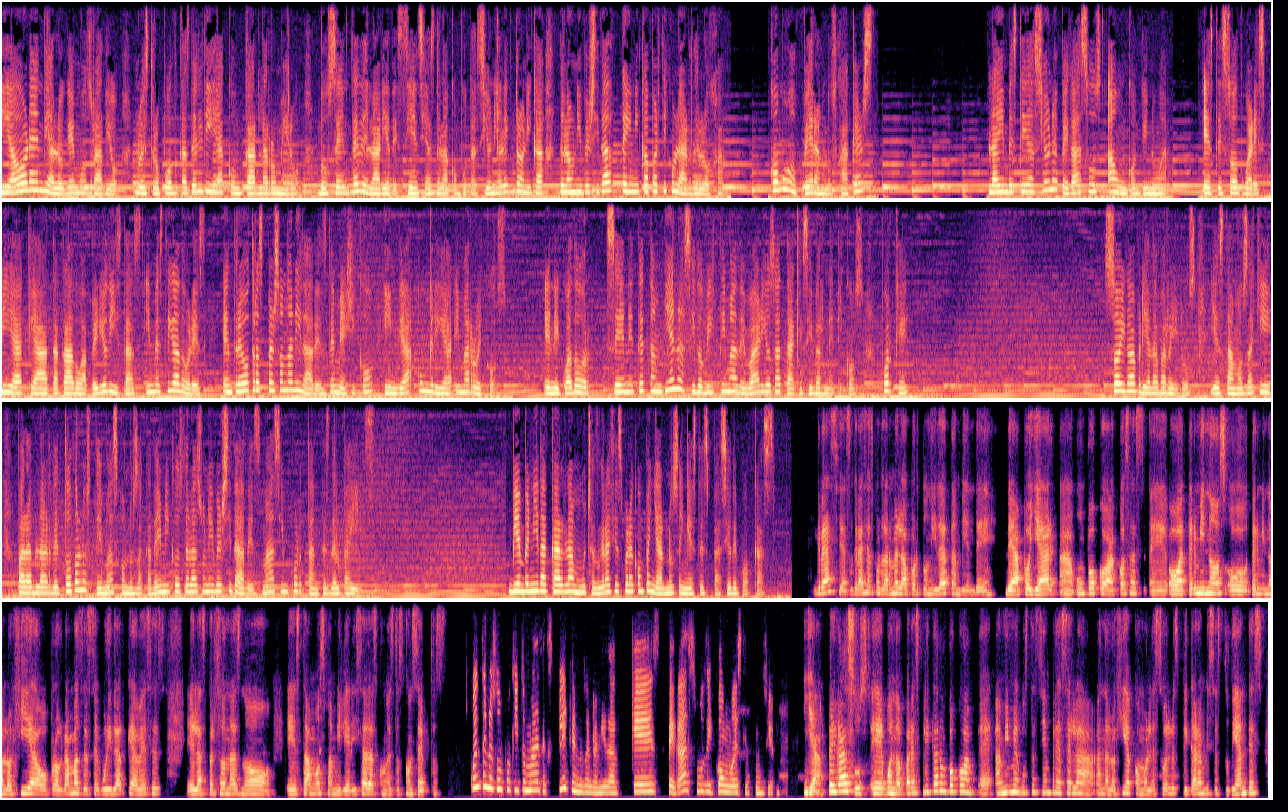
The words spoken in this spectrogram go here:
Y ahora en Dialoguemos Radio, nuestro podcast del día con Carla Romero, docente del área de Ciencias de la Computación y Electrónica de la Universidad Técnica Particular de Loja. ¿Cómo operan los hackers? La investigación a Pegasus aún continúa. Este software espía que ha atacado a periodistas, investigadores, entre otras personalidades de México, India, Hungría y Marruecos. En Ecuador, CNT también ha sido víctima de varios ataques cibernéticos. ¿Por qué? Soy Gabriela Barreros y estamos aquí para hablar de todos los temas con los académicos de las universidades más importantes del país. Bienvenida Carla, muchas gracias por acompañarnos en este espacio de podcast. Gracias, gracias por darme la oportunidad también de, apoyar un poco a cosas eh, o a términos o terminología o programas de seguridad que a veces eh, las personas no estamos familiarizadas con estos conceptos. Cuéntenos un poquito más, explíquenos en realidad qué es Pegasus y cómo es que funciona. Ya, Pegasus. Eh, bueno, para explicar un poco, a mí me gusta siempre hacer la analogía como les suelo explicar a mis estudiantes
